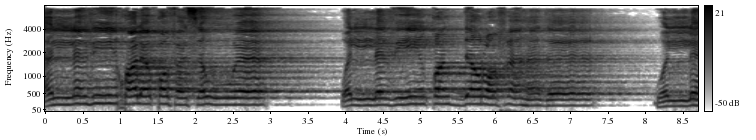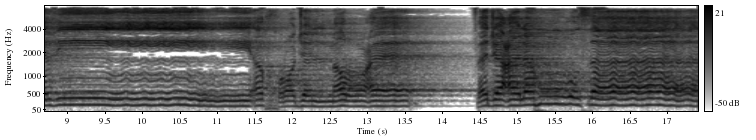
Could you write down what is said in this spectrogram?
الذي خلق فسوى والذي قدر فهدى والذي أخرج المرعى فجعله غثاء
